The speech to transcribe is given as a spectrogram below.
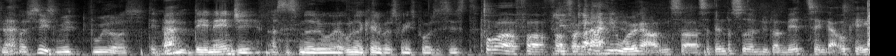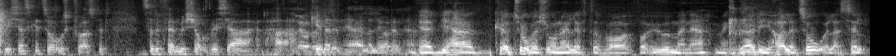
Det er Ja. præcis mit bud også. Det er, bare, ja. det er en Angie, og så smider du øh, 100 kettlebell swings på til sidst. Prøv at for, for, forklare. hele workouten, så, så dem, der sidder og lytter med, tænker, okay, hvis jeg skal til Aarhus CrossFit, så er det fandme sjovt, hvis jeg har, Laver kender den. den her, eller laver den her. Vi har, vi har kørt to versioner, alt efter hvor, hvor øvet man er. Man kan gøre det i hold af to eller selv. Mhm.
